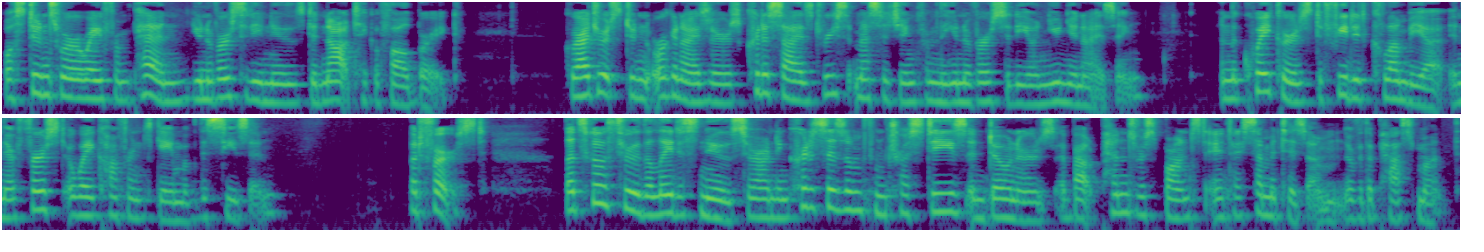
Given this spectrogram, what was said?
While students were away from Penn, university news did not take a fall break. Graduate student organizers criticized recent messaging from the university on unionizing, and the Quakers defeated Columbia in their first away conference game of the season. But first, let's go through the latest news surrounding criticism from trustees and donors about Penn's response to anti Semitism over the past month,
